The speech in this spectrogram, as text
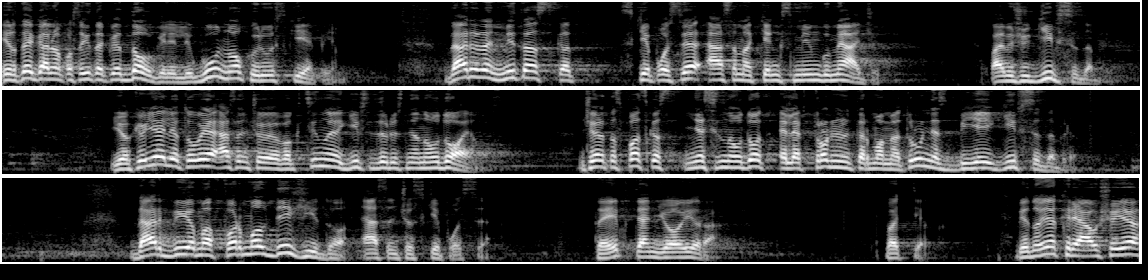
Ir tai galima pasakyti apie daugelį lygų, nuo kurių skiepijam. Dar yra mitas, kad skiepuose esama kenksmingų medžiagų. Pavyzdžiui, gyvsidabrai. Jokioje Lietuvoje esančioje vakcinoje gyvsidabris nenaudojamas. Čia yra tas pats, kas nesinaudot elektroniniu termometru, nes bijai gyvsidabrio. Dar bijoma formaldehido esančio skiepuose. Taip, ten jo yra. Va tiek. Vienoje kreušėje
